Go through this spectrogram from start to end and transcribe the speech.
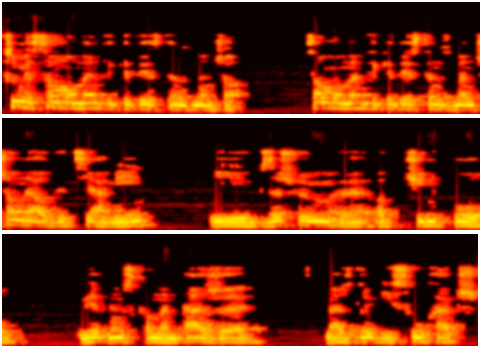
w sumie są momenty, kiedy jestem zmęczony. Są momenty, kiedy jestem zmęczony audycjami i w zeszłym e, odcinku w jednym z komentarzy nasz drugi słuchacz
